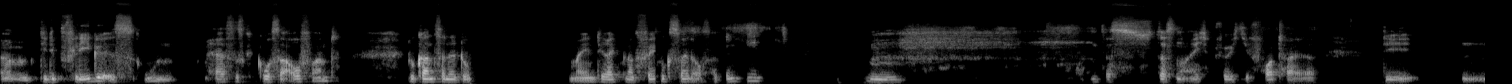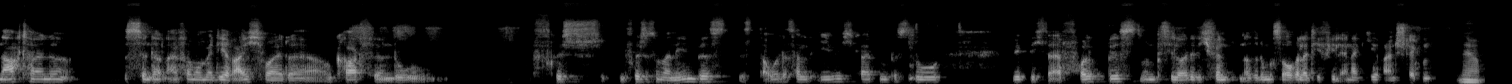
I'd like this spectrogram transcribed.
Ähm, die, die Pflege ist, ja, es ist großer Aufwand. Du kannst deine Domain direkt mit einer Facebook-Seite auch verbinden. Hm. Das, das sind eigentlich für mich die Vorteile. Die Nachteile sind halt einfach im Moment die Reichweite. Ja. Und gerade wenn du frisch, ein frisches Unternehmen bist, es dauert das halt Ewigkeiten, bis du wirklich der Erfolg bist und bis die Leute dich finden. Also du musst auch relativ viel Energie reinstecken. Ja.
